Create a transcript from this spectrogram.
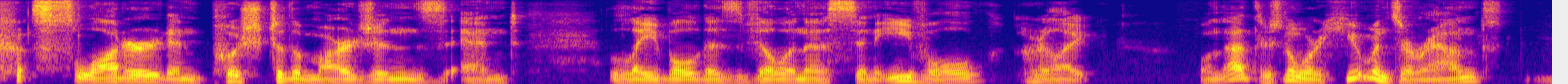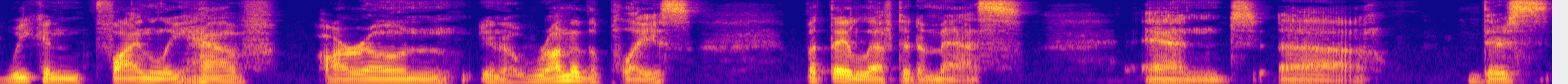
slaughtered and pushed to the margins and labeled as villainous and evil. Who are like, well, now there's no more humans around. We can finally have our own, you know, run of the place. But they left it a mess, and uh, there's,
